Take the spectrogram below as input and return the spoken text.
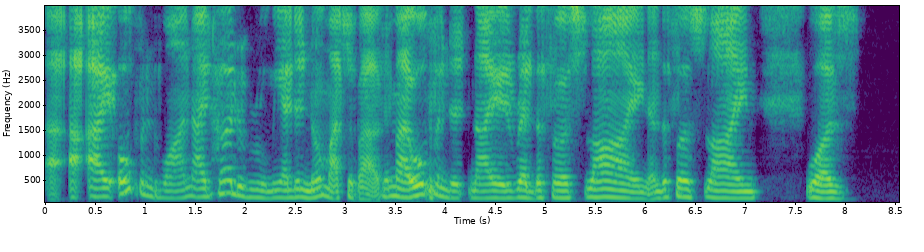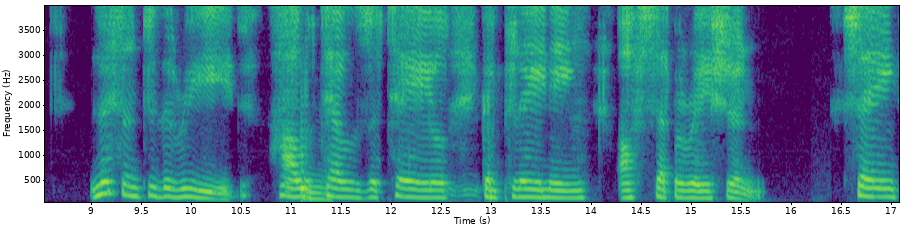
I opened one. I'd heard of Rumi. I didn't know much about him. I opened it and I read the first line. And the first line was Listen to the reed, how it hmm. tells a tale complaining of separation, saying,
